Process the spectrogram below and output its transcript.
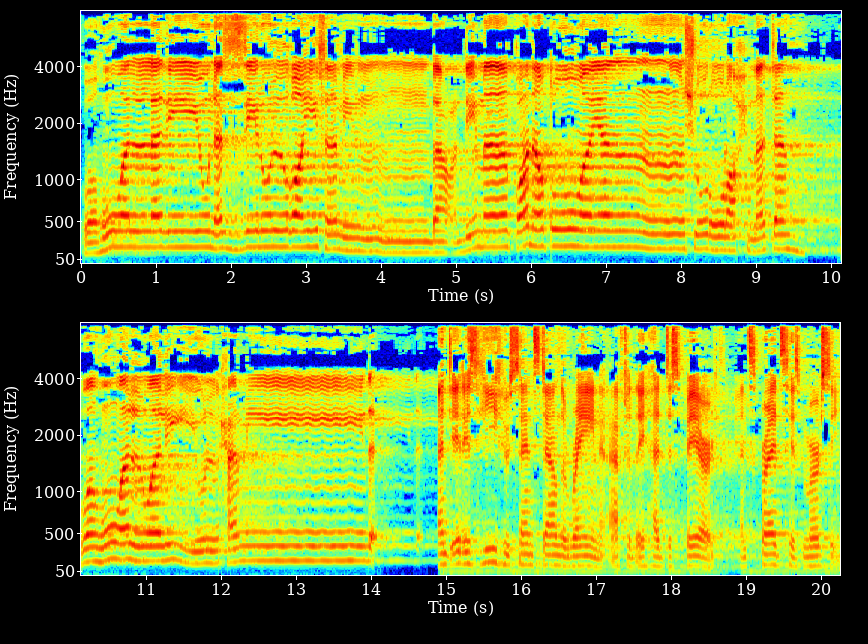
وهو الذي ينزل الغيث من بعد ما قنطوا وينشر رحمته وهو الولي الحميد And it is He who sends down the rain after they had despaired and spreads His mercy.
